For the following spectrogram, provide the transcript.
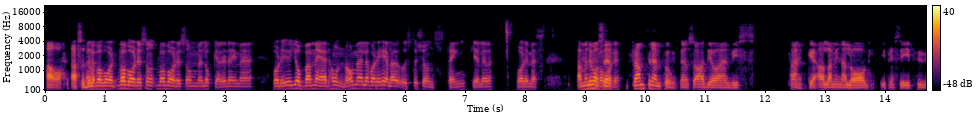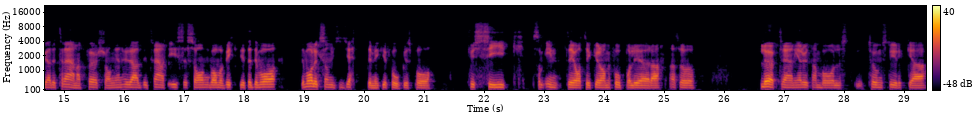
Ja, alltså... Det... Eller vad var, vad, var det som, vad var det som lockade dig med... Var det att jobba med honom eller var det hela Östersunds tänk eller var det mest... Ja, men det var så var det? fram till den punkten så hade jag en viss tanke, alla mina lag i princip, hur vi hade tränat försäsongen, hur vi hade tränat i säsong, vad var viktigt. Det var, det var liksom jättemycket fokus på fysik som inte jag tycker har med fotboll att göra. Alltså, löpträningar utan boll, tung styrka,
